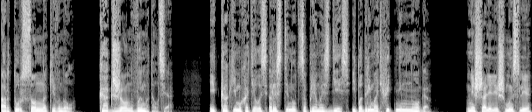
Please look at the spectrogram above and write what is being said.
Артур сонно кивнул. Как же он вымотался! И как ему хотелось растянуться прямо здесь и подремать хоть немного. Мешали лишь мысли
